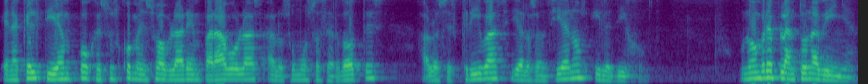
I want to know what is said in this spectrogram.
En aquel tiempo Jesús comenzó a hablar en parábolas a los sumos sacerdotes, a los escribas y a los ancianos y les dijo, Un hombre plantó una viña,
